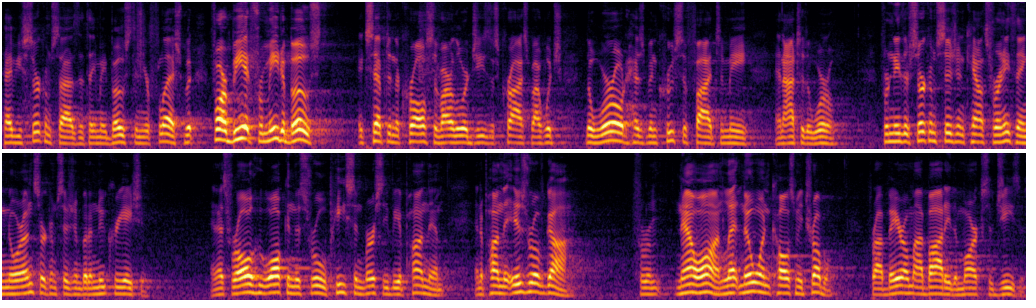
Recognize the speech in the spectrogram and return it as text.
to have you circumcised that they may boast in your flesh. But far be it from me to boast except in the cross of our Lord Jesus Christ, by which the world has been crucified to me and I to the world. For neither circumcision counts for anything, nor uncircumcision, but a new creation. And as for all who walk in this rule, peace and mercy be upon them and upon the Israel of God. From now on, let no one cause me trouble, for I bear on my body the marks of Jesus.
